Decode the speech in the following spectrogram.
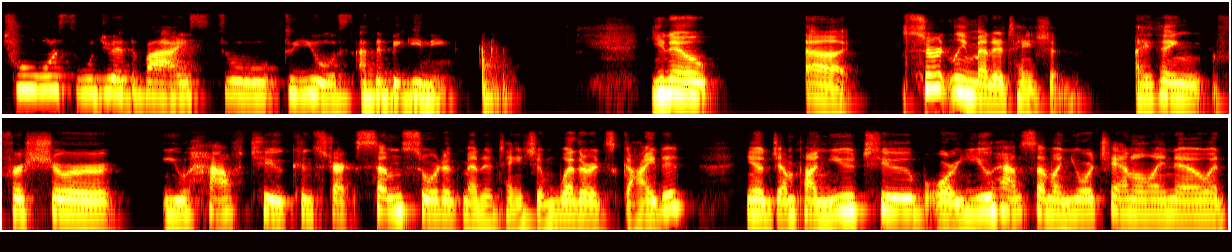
tools would you advise to, to use at the beginning? You know, uh, certainly meditation. I think for sure you have to construct some sort of meditation, whether it's guided, you know, jump on YouTube or you have some on your channel, I know, and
